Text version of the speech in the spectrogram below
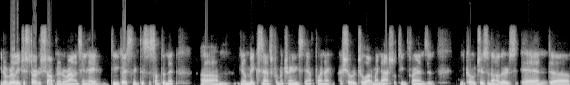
you know, really just started shopping it around and saying, "Hey, do you guys think this is something that um, you know makes sense from a training standpoint?" I, I showed it to a lot of my national team friends and, and coaches and others, and uh,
